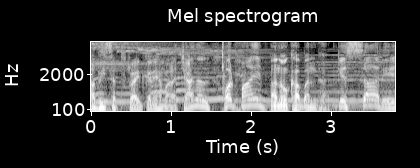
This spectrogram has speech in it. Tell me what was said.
अभी सब्सक्राइब करें हमारा चैनल और पाएँ अनोखा बंधन। के सारे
